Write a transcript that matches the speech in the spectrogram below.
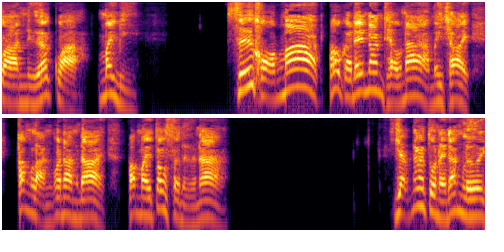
กว่าเหนือกว่า ไม่มี ซื้อของมากเท่ากับได้นั่งแถวหน้า ไม่ใช่ ข้างหลังก็นั่งได้ทำไมต้องเสนอหน้า อยากนั่งตัวไหนนั่งเลย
